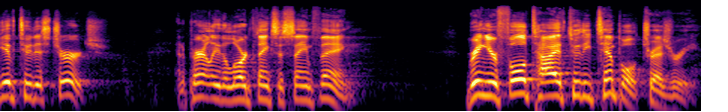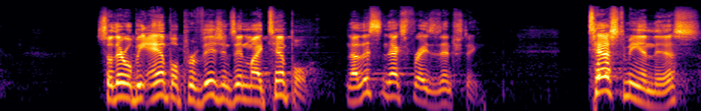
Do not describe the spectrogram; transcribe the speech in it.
give to this church. And apparently, the Lord thinks the same thing. Bring your full tithe to the temple treasury, so there will be ample provisions in my temple. Now, this next phrase is interesting. Test me in this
